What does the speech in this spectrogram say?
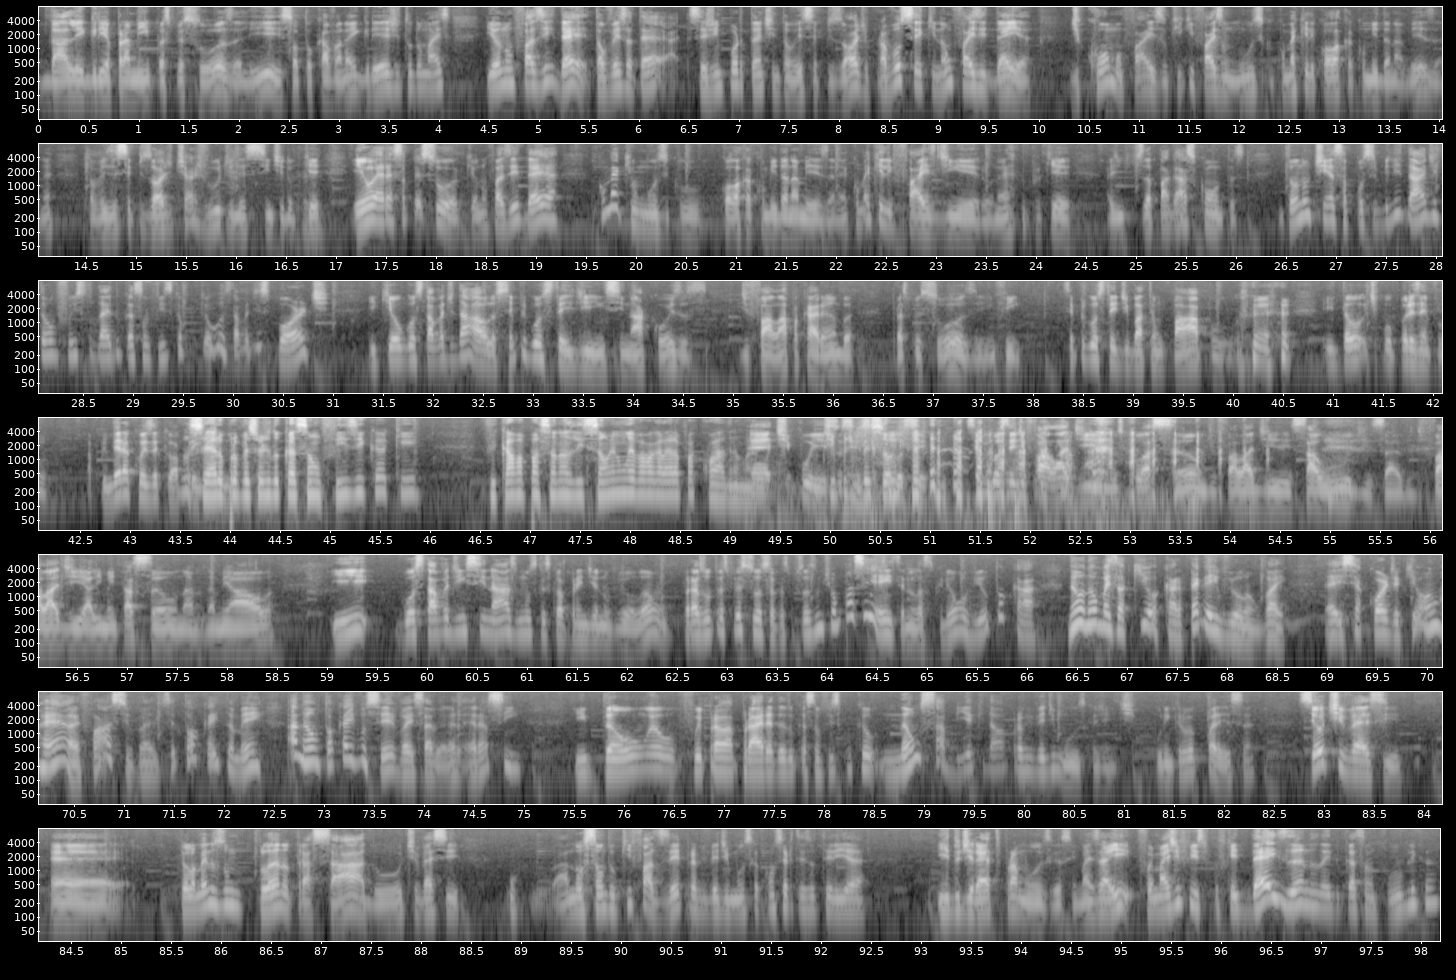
dar alegria para mim e para as pessoas ali, só tocava na igreja e tudo mais, e eu não fazia ideia. Talvez até seja importante então esse episódio para você que não faz ideia de como faz, o que que faz um músico, como é que ele coloca comida na mesa, né? Talvez esse episódio te ajude nesse sentido, porque eu era essa pessoa que eu não fazia ideia como é que um músico coloca comida na mesa, né? Como é que ele faz dinheiro, né? Porque a gente precisa pagar as contas. Então não tinha essa possibilidade, então eu fui estudar educação física porque eu gostava de esporte e que eu gostava de dar aula. Eu sempre gostei de ensinar coisas, de falar pra caramba para as pessoas, enfim. Sempre gostei de bater um papo. então, tipo, por exemplo, a primeira coisa que eu aprendi. Você era o professor de educação física que ficava passando a lição e não levava a galera pra quadra, mano. É, tipo isso. Tipo de assim, pessoa. Sempre gostei, sempre gostei de falar de musculação, de falar de saúde, sabe? De falar de alimentação na, na minha aula. E gostava de ensinar as músicas que eu aprendia no violão para as outras pessoas, só que as pessoas não tinham paciência, né? elas queriam ouvir eu tocar. Não, não, mas aqui, ó, cara, pega aí o violão, vai. É, esse acorde aqui, ó, é um ré, é fácil, vai. Você toca aí também. Ah, não, toca aí você, vai, sabe? Era, era assim. Então eu fui para a área da educação física porque eu não sabia que dava para viver de música, gente. Por incrível que pareça, se eu tivesse é, pelo menos um plano traçado ou tivesse o, a noção do que fazer para viver de música, com certeza eu teria ido direto para música, assim. Mas aí foi mais difícil, porque eu fiquei 10 anos na educação pública.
